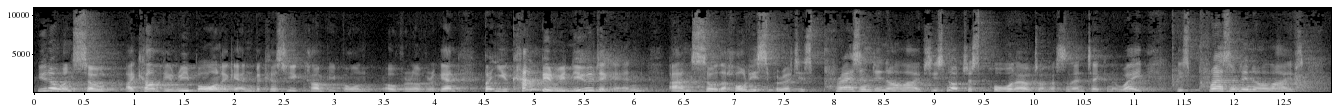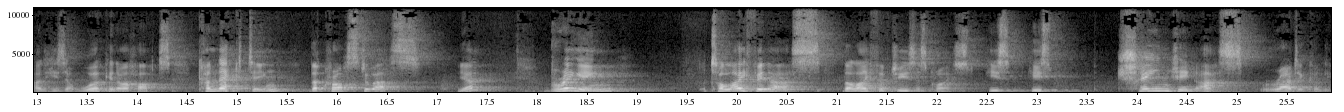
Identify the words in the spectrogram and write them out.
You know, and so I can't be reborn again because you can't be born over and over again. But you can be renewed again. And so the Holy Spirit is present in our lives. He's not just poured out on us and then taken away, He's present in our lives. And He's at work in our hearts, connecting the cross to us. Yeah? Bringing to life in us the life of Jesus Christ. He's, he's changing us radically,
